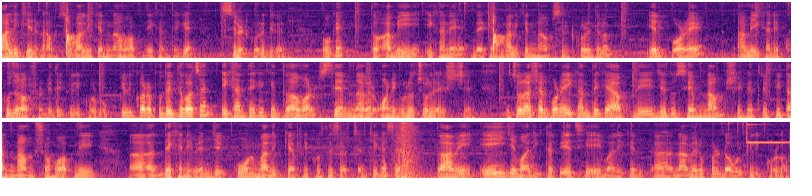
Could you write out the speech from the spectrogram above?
মালিকের নাম। সো মালিকের নাম আপনি এখান থেকে সিলেক্ট করে দিবেন। ওকে তো আমি এখানে দেখেন মালিকের নাম সিলেক্ট করে দিলাম। এরপরে আমি এখানে খুঁজুন অপশনটিতে ক্লিক করব। ক্লিক করার পর দেখতে পাচ্ছেন, এখান থেকে কিন্তু আমার সেম নামের অনেকগুলো চলে এসছে। তো চলে আসার পরে এখান থেকে আপনি যেহেতু সেম নাম, সেক্ষেত্রে পিতার নাম সহ আপনি দেখে নেবেন যে কোন মালিককে আপনি খুঁজতে চাচ্ছেন, ঠিক আছে? তো আমি এই যে মালিকটা পেয়েছি, এই মালিকের নামের উপর ডবল ক্লিক করলাম।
